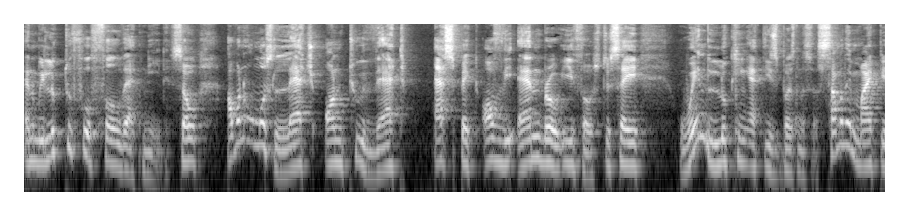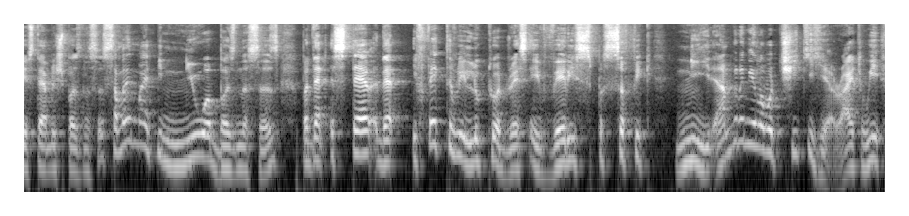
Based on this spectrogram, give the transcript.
and we look to fulfill that need. So I want to almost latch onto that aspect of the Anbro ethos to say, when looking at these businesses, some of them might be established businesses, some of them might be newer businesses, but that estab- that effectively look to address a very specific need. And I'm going to be a little bit cheeky here, right? We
